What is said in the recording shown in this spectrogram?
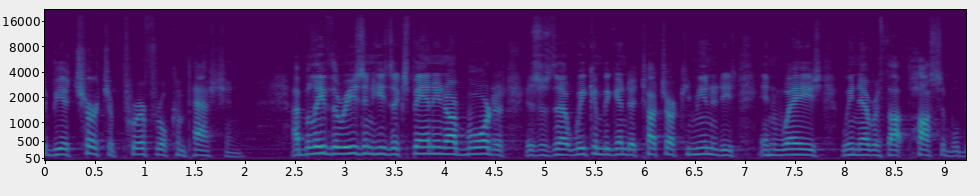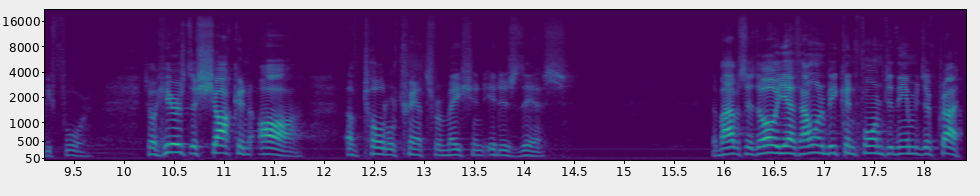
to be a church of peripheral compassion. I believe the reason He's expanding our borders is, is that we can begin to touch our communities in ways we never thought possible before. So here's the shock and awe of total transformation it is this. The Bible says, Oh, yes, I want to be conformed to the image of Christ.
